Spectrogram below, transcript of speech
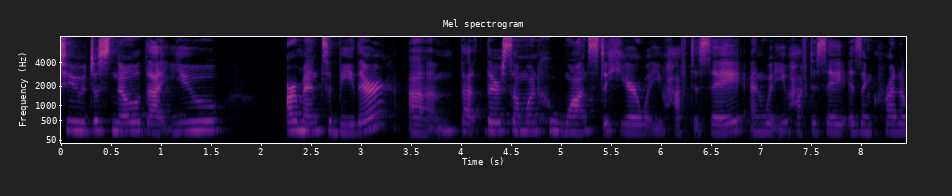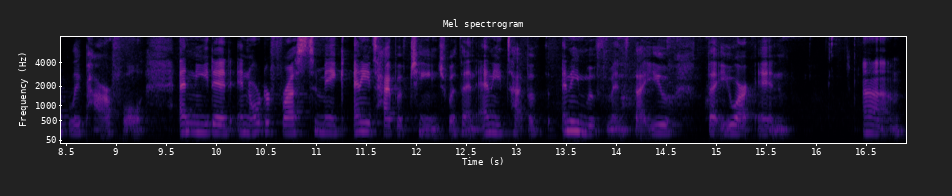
to just know that you are meant to be there um, that there's someone who wants to hear what you have to say, and what you have to say is incredibly powerful and needed in order for us to make any type of change within any type of any movement that you that you are in. Um,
